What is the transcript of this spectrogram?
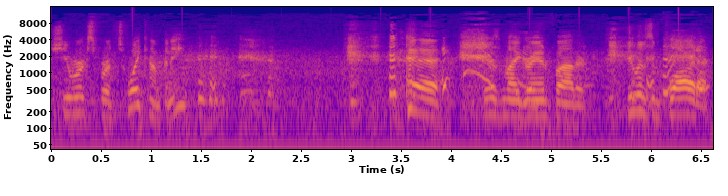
She works for a toy company. Here's my grandfather. He lives in Florida.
